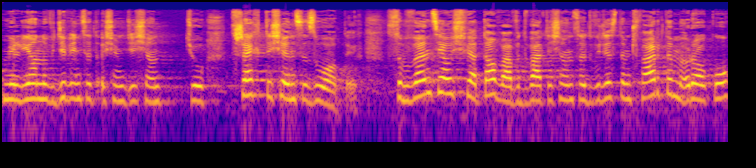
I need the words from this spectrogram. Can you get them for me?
milionów 983 tysięcy złotych. Subwencja oświatowa w 2024 roku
